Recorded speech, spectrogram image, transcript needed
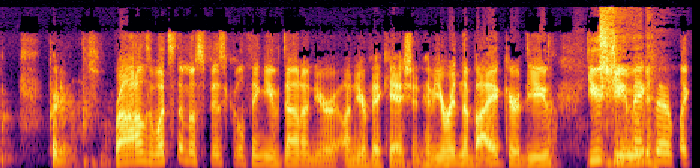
Pretty much. yeah. Ronald, what's the most physical thing you've done on your on your vacation? Have you ridden a bike, or do you do you, do you make the like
